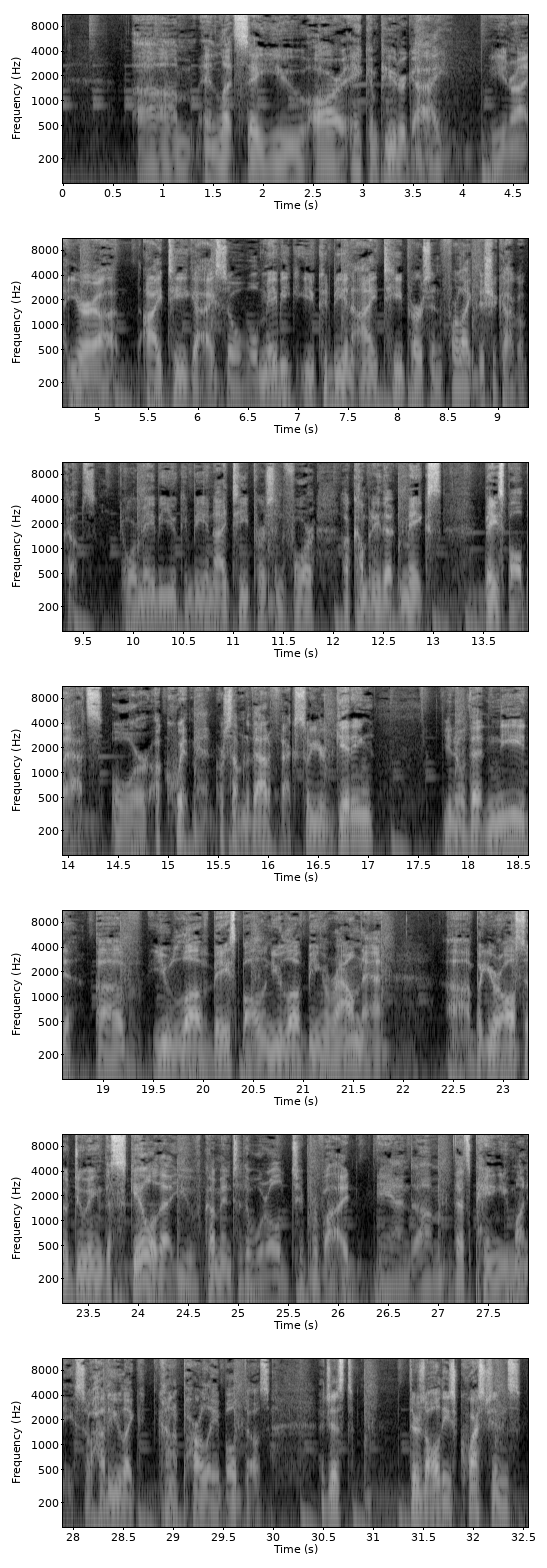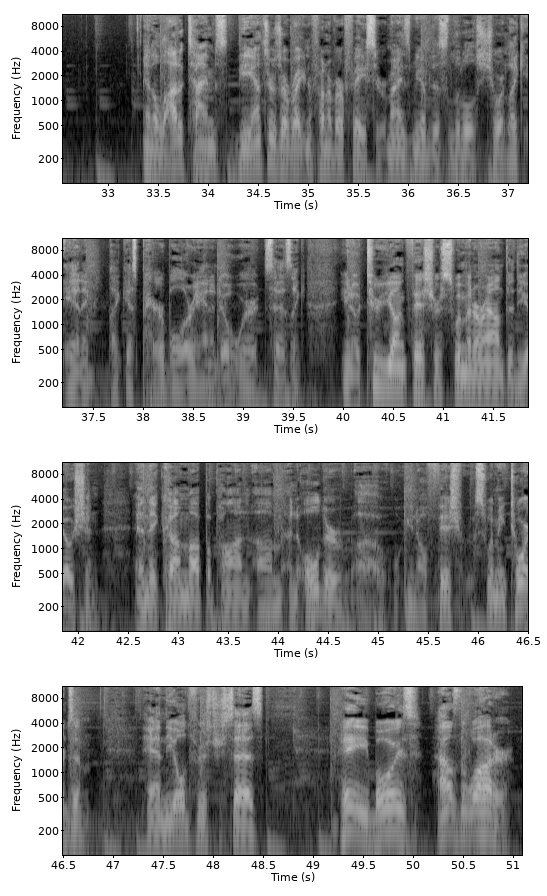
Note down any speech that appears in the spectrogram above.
um, and let's say you are a computer guy, you know, you're a IT guy. So well, maybe you could be an IT person for like the Chicago Cubs, or maybe you can be an IT person for a company that makes baseball bats or equipment or something to that effect. So you're getting, you know, that need of you love baseball and you love being around that uh, but you're also doing the skill that you've come into the world to provide, and um, that's paying you money. So how do you like kind of parlay both those? It just there's all these questions, and a lot of times the answers are right in front of our face. It reminds me of this little short like anic, I guess parable or anecdote where it says like you know two young fish are swimming around through the ocean, and they come up upon um, an older uh, you know fish swimming towards them, and the old fisher says, "Hey boys, how's the water?"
